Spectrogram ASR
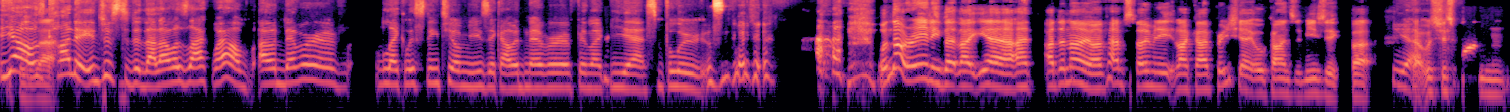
Yeah, I was kind of interested in that. I was like, wow, I would never have like listening to your music, I would never have been like, yes, blues. well not really but like yeah I, I don't know I've had so many like I appreciate all kinds of music but yeah. that was just one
